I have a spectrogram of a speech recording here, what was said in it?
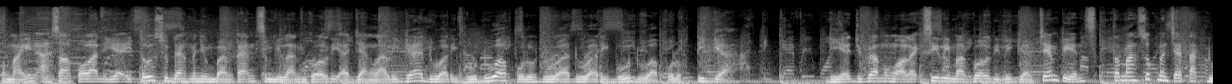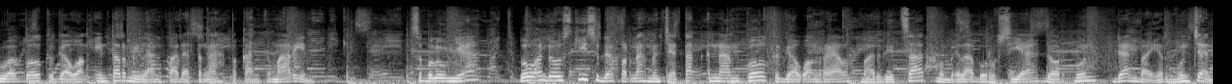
Pemain asal Polandia itu sudah menyumbangkan 9 gol di ajang La Liga 2022-2023. Dia juga mengoleksi 5 gol di Liga Champions, termasuk mencetak 2 gol ke gawang Inter Milan pada tengah pekan kemarin. Sebelumnya, Lewandowski sudah pernah mencetak 6 gol ke gawang Real Madrid saat membela Borussia Dortmund dan Bayern Munchen.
